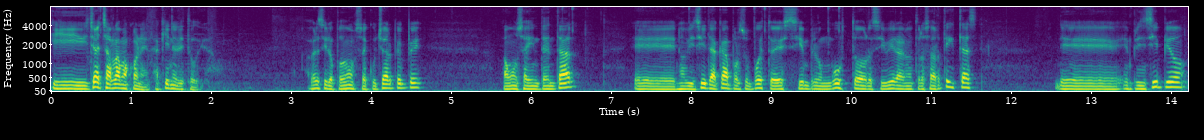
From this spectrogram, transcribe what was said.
y ya charlamos con él, aquí en el estudio. A ver si lo podemos escuchar, Pepe. Vamos a intentar. Eh, nos visita acá, por supuesto, es siempre un gusto recibir a nuestros artistas. Eh, en principio,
